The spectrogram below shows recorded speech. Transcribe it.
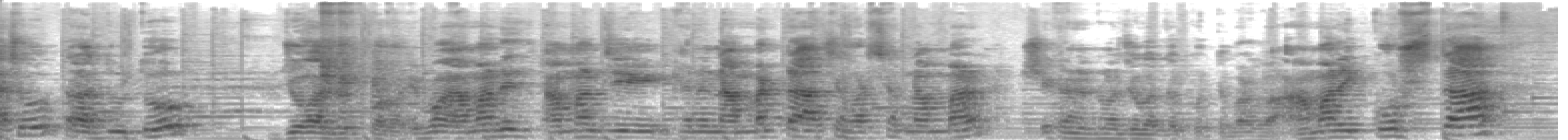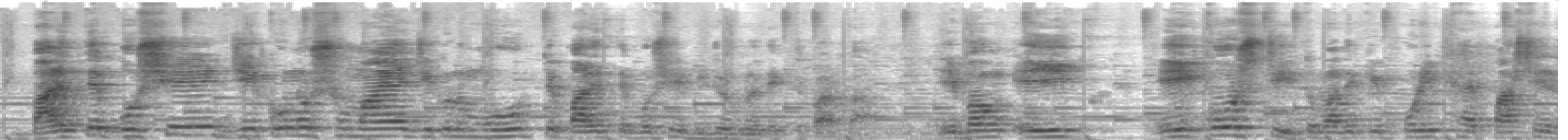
আছো, তারা দ্রুত যোগাযোগ করো। এবং আমাদের, আমার যে এখানে নাম্বারটা আছে হোয়াটসঅ্যাপ নাম্বার, সেখানে তোমরা যোগাযোগ করতে পারবে। আমার এই কোর্সটা বাড়িতে বসে যে কোনো সময়ে যে কোনো মুহূর্তে বাড়িতে বসে ভিডিওগুলো দেখতে পারবা। এবং এই এই কোর্সটি তোমাদেরকে পরীক্ষায় পাশের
